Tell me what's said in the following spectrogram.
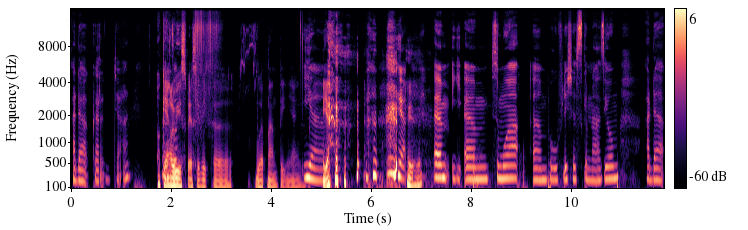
ada kerjaan. Oke, yang Itu- lebih spesifik ke buat nantinya. gitu. Iya. Iya. Iya. Iya. Em, i- em, semua em, berufliches Gymnasium ada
